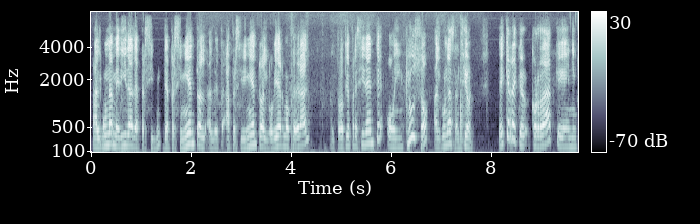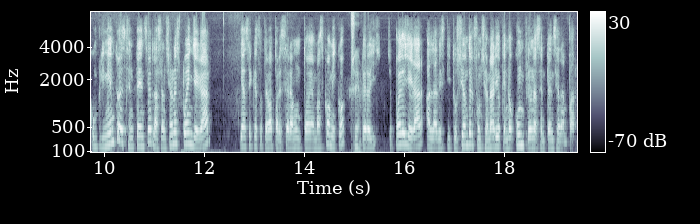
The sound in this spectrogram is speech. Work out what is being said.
alguna medida de, apercibimiento, de apercibimiento al gobierno federal, al propio presidente, o incluso alguna sanción. Hay que recordar que en incumplimiento de sentencias las sanciones pueden llegar, ya sé que esto te va a parecer aún todavía más cómico, pero se puede llegar a la destitución del funcionario que no cumple una sentencia de amparo.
